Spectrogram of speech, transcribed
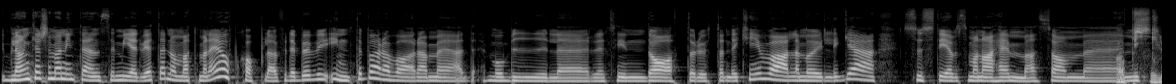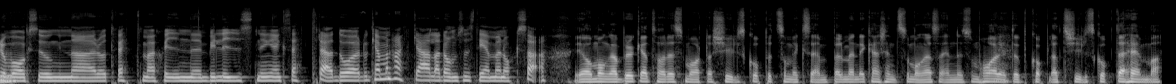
Ibland kanske man inte ens är medveten om att man är uppkopplad, för det behöver ju inte bara vara med mobiler, sin dator, utan det kan ju vara alla möjliga system som man har hemma, som eh, mikrovågsugnar och tvättmaskin, belysning etc. Då, då kan man hacka alla de systemen också. Ja, många brukar ta det smarta kylskåpet som exempel, men det är kanske inte så många ännu som har ett uppkopplat kylskåp där hemma.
